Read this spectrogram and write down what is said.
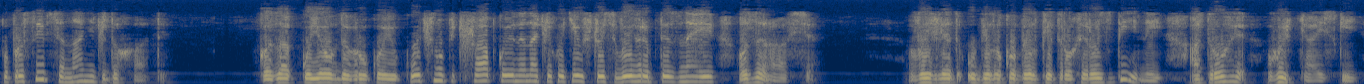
попросився на ніч до хати. Козак куйовдив рукою кучму під шапкою, неначе хотів щось вигребти з неї, озирався. Вигляд у білокобилки трохи розбійний, а трохи гультяйський,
